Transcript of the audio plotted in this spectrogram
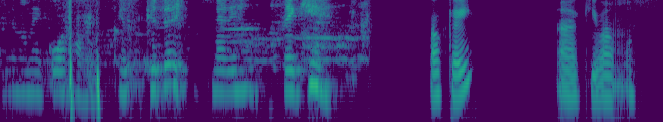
Que no me coja. ¿Qué, qué te me dijo? ¿De qué? Ok, aquí vamos.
